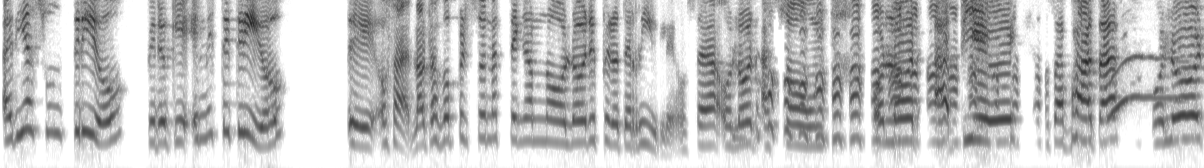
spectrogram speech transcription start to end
harías un trío, pero que en este trío, eh, o sea, las otras dos personas tengan unos olores, pero terribles, o sea, olor a son, olor a pie, o zapata, olor,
